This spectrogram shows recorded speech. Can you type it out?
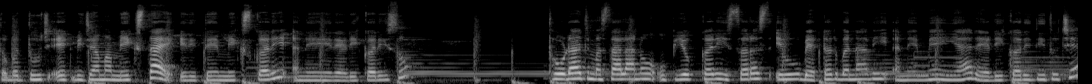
તો બધું જ એકબીજામાં મિક્સ થાય એ રીતે મિક્સ કરી અને રેડી કરીશું. થોડા જ મસાલાનો ઉપયોગ કરી સરસ એવું બેટર બનાવી અને મેં અહીંયા રેડી કરી દીધું છે.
